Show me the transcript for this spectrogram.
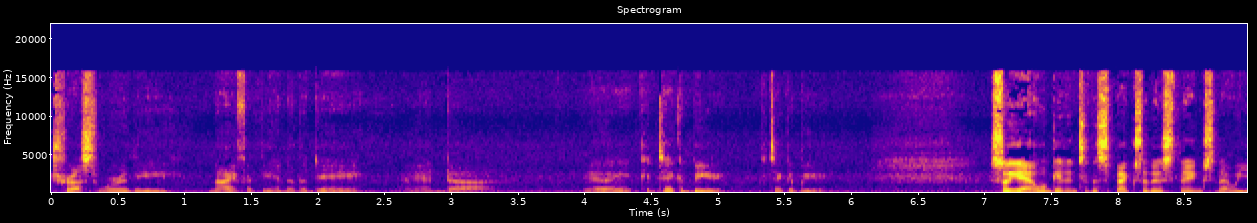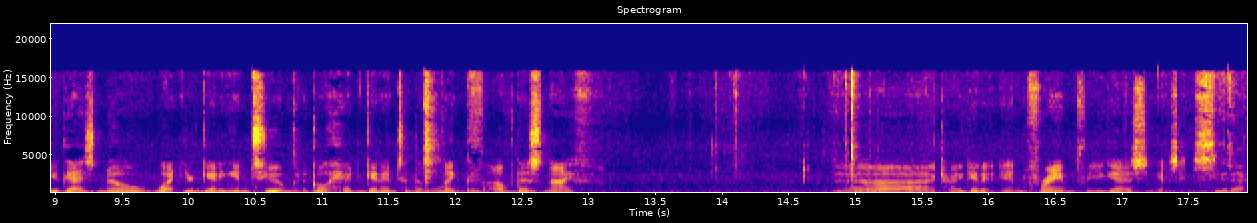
trustworthy knife at the end of the day. And uh, it can take a beating. It can take a beating. So yeah, we'll get into the specs of this thing so that way you guys know what you're getting into. I'm going to go ahead and get into the length of this knife. Ah, I try to get it in frame for you guys so you guys can see that.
